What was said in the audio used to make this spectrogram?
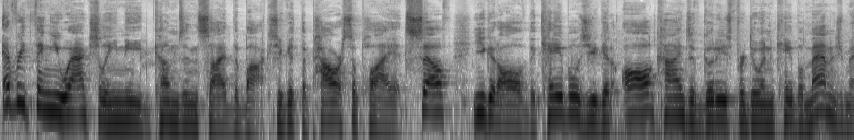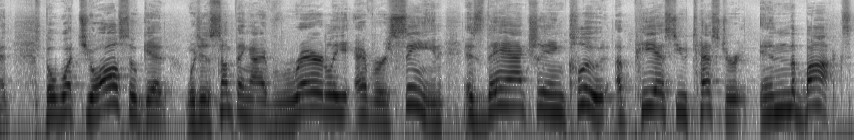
Everything you actually need comes inside the box. You get the power supply itself, you get all of the cables, you get all kinds of goodies for doing cable management. But what you also get, which is something I've rarely ever seen, is they actually include a PSU tester in the box.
